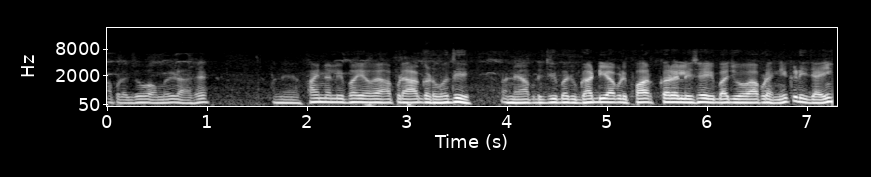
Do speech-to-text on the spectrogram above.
આપણે જોવા મળ્યા છે. અને ફાઇનલી ભાઈ, હવે આપણે આગળ વધી અને આપણી જે બાજુ ગાડી આપણી પાર્ક કરેલી છે, એ બાજુ હવે આપણે નીકળી જાય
